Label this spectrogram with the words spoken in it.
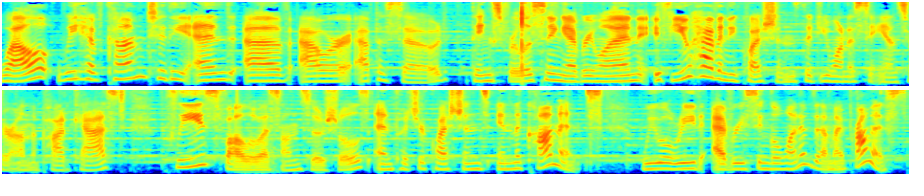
Well, we have come to the end of our episode. Thanks for listening, everyone. If you have any questions that you want us to answer on the podcast, please follow us on socials and put your questions in the comments. We will read every single one of them, I promise.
